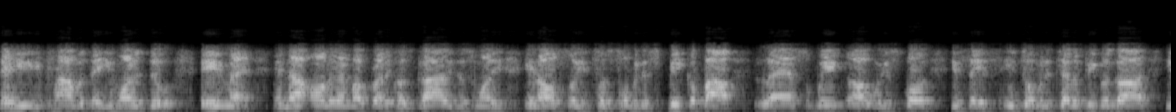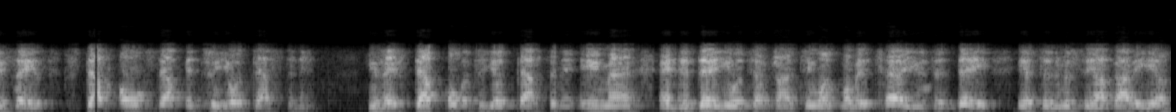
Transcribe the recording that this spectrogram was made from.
that He, he promised that He want to do. Amen. And not only that, my brother, because God just wanted, and also He told, told me to speak about last week uh, when we spoke. He says He told me to tell the people of God. He says, step over, step into your destiny. He said, step over to your destiny. Amen. And today he was tell, trying to want, want me to tell you today is to let me see, I got it here.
